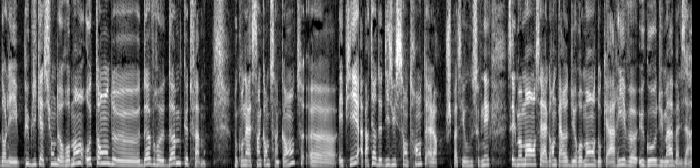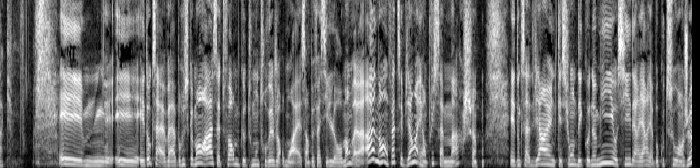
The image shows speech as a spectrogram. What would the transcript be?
dans les publications de romans, autant d'œuvres d'hommes que de femmes. Donc on est à 50-50. Euh, et puis à partir de 1830, alors je ne sais pas si vous vous souvenez, c'est le moment, c'est la grande période du roman, donc arrive Hugo, Dumas, Balzac. Et, et, donc ça va brusquement à cette forme que tout le monde trouvait genre moi c'est un peu facile le roman. Bah, ah non en fait c'est bien et en plus ça marche. Et donc ça devient une question d'économie aussi derrière il y a beaucoup de sous en jeu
